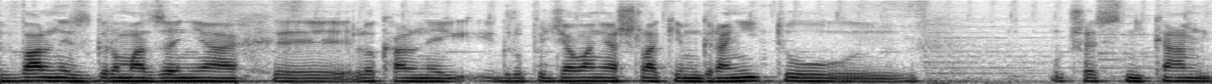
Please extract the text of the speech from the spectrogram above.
w walnych zgromadzeniach y, lokalnej grupy działania Szlakiem Granitu. Uczestnikami,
